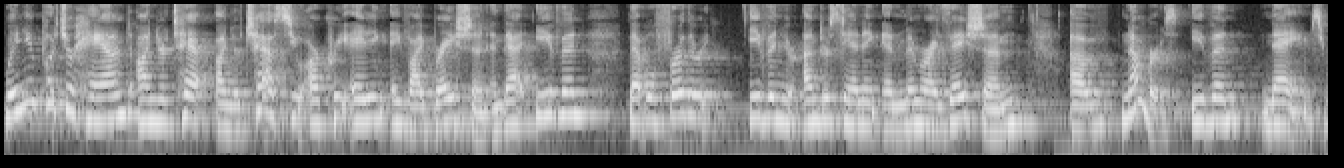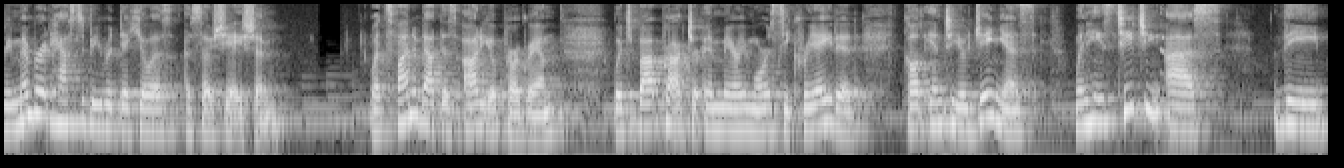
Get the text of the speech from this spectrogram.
When you put your hand on your te- on your chest, you are creating a vibration, and that even that will further even your understanding and memorization of numbers, even names. Remember, it has to be ridiculous association. What's fun about this audio program, which Bob Proctor and Mary Morrissey created, called Into Your Genius, when he's teaching us the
